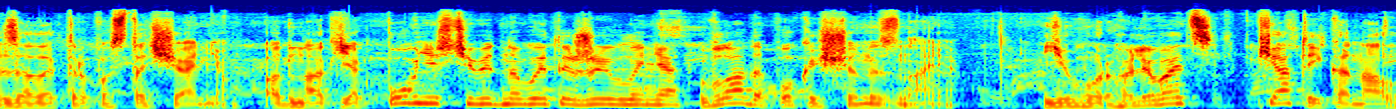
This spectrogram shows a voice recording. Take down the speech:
з електропостачанням. Однак, як повністю відновити живлення, влада поки що не знає. Єгор Голівець, п'ятий канал.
